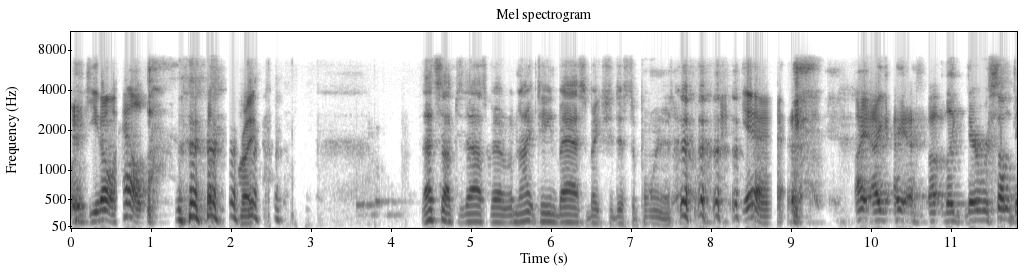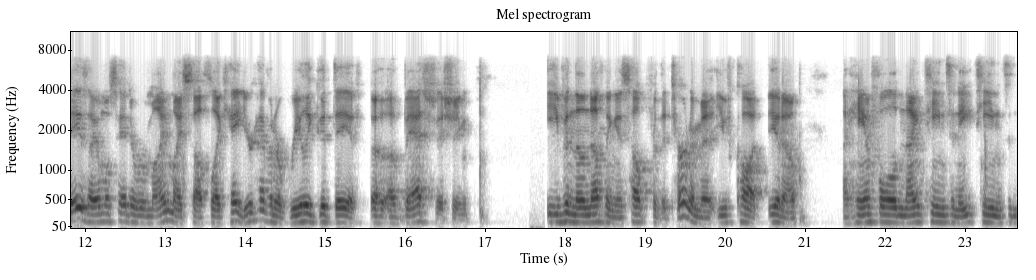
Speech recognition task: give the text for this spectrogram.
like you don't help. Right. That's something else, man. With 19 bass makes you disappointed. yeah. I, I, I uh, like there were some days I almost had to remind myself like, hey, you're having a really good day of, of, of bass fishing, even though nothing has helped for the tournament. You've caught you know a handful of 19s and 18s and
